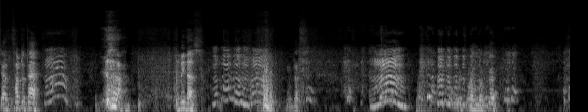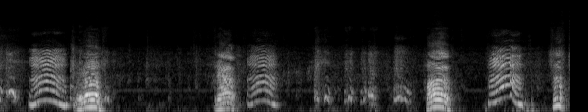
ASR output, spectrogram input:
चल सट था मैं दस दस Treo. Five. Six.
